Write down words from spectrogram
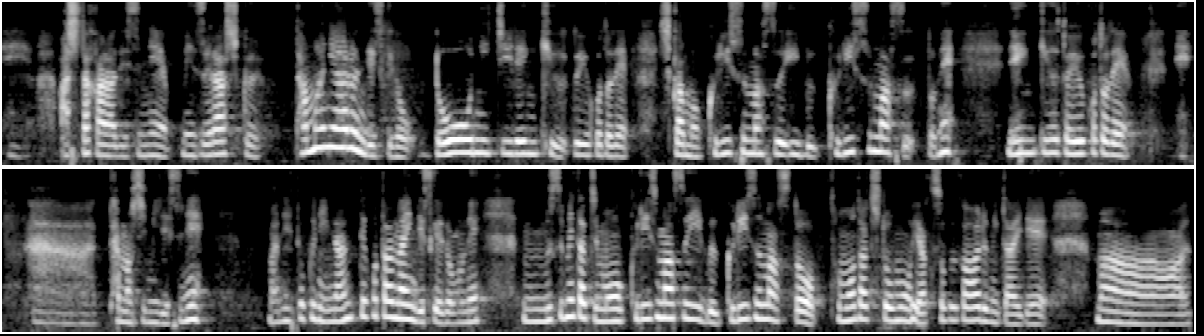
えー、明日からですね、珍しく、たまにあるんですけど、同日連休ということで、しかもクリスマスイブ、クリスマスとね、連休ということで、ね、楽しみですね。まあね、特になんてことはないんですけれどもね、娘たちもクリスマスイブ、クリスマスと友達ともう約束があるみたいで、まあ、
